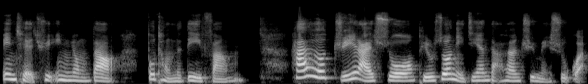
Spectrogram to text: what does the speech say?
并且去应用到不同的地方。他说，举例来说，比如说你今天打算去美术馆，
